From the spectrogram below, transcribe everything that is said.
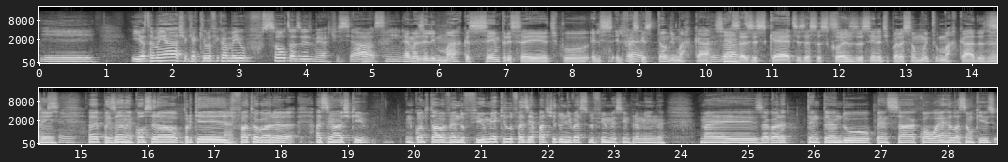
E. E eu também acho que aquilo fica meio solto, às vezes, meio artificial, É. assim, né? É, mas ele marca sempre isso aí. é, Tipo, ele, ele faz É. questão de marcar Exato. essas sketches, essas coisas, assim, né? Tipo, elas são muito marcadas, né? Sim. Sim. É, pois é, né? Qual será. Porque, de fato, agora. Assim, eu acho que enquanto tava vendo o filme, aquilo fazia parte do universo do filme, assim, pra mim, né? Mas agora tentando pensar qual é a relação que isso,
